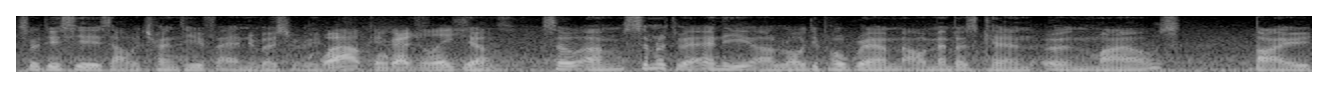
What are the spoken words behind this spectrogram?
So this year is our 20th anniversary. Wow, congratulations. Yeah. So um, similar to any uh, loyalty program, our members can earn miles by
